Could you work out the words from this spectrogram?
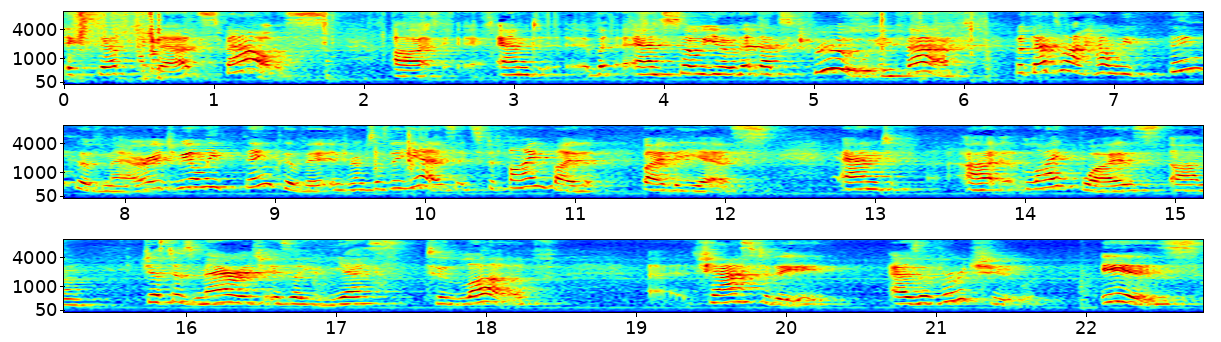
except that spouse. Uh, and, and so, you know, that, that's true, in fact, but that's not how we think of marriage. We only think of it in terms of the yes. It's defined by the, by the yes. And uh, likewise, um, just as marriage is a yes to love, uh, chastity as a virtue is,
